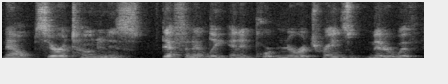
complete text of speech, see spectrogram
Now, serotonin is definitely an important neurotransmitter with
